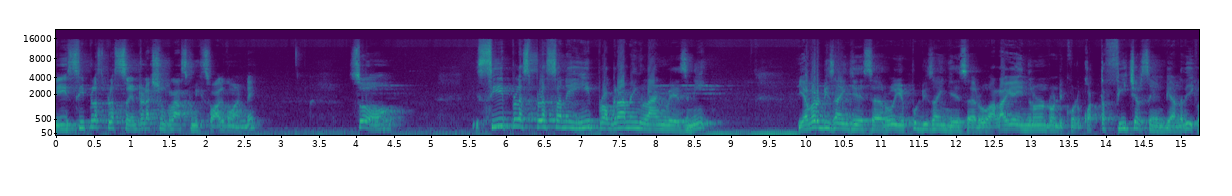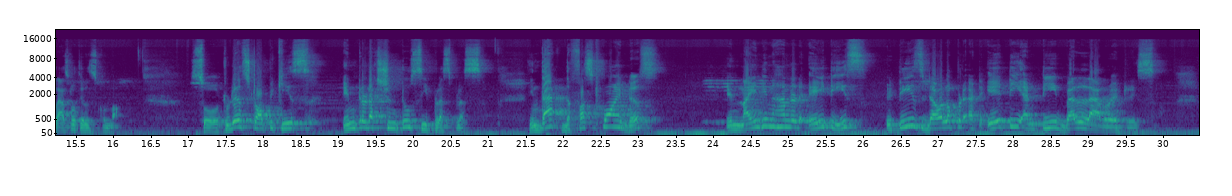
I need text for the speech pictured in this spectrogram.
ఈ C plus plus introduction క్లాస్కి మీకు స్వాగతం అండి. సో సి ప్లస్ ప్లస్ అనే ఈ ప్రోగ్రామింగ్ లాంగ్వేజ్ని ఎవరు డిజైన్ చేశారు ఎప్పుడు డిజైన్ చేశారు అలాగే ఇందులో ఉన్నటువంటి కొత్త ఫీచర్స్ ఏంటి అన్నది ఈ క్లాస్లో తెలుసుకుందాం. So today's topic is introduction to C plus plus in that the first point is In 1980s, it is developed at AT and T Bell laboratories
